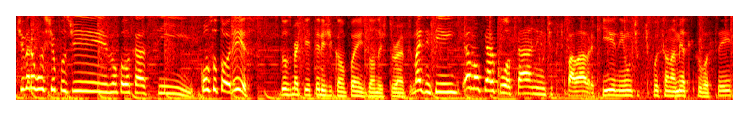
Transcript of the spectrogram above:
tiveram alguns tipos de, vamos colocar assim, consultorias dos marqueteiros de campanha de Donald Trump. Mas enfim, eu não quero colocar nenhum tipo de palavra aqui, nenhum tipo de posicionamento aqui para vocês,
